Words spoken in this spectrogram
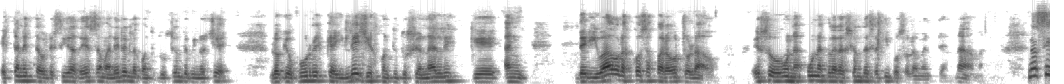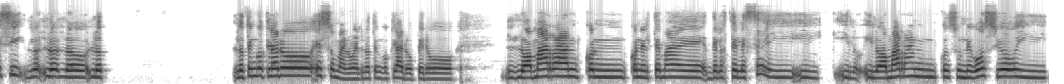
están establecidas de esa manera en la constitución de Pinochet. Lo que ocurre es que hay leyes constitucionales que han derivado las cosas para otro lado. Eso es una, una aclaración de ese tipo solamente, nada más. No, sí, sí, lo, lo, lo, lo, tengo claro eso, Manuel, lo tengo claro, pero lo amarran con, con el tema de, de, los TLC y, y, lo, y, lo, amarran con su negocio y,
